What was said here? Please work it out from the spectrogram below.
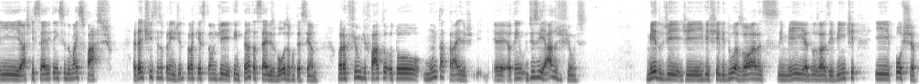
E acho que série tem sido mais fácil. É até difícil ser surpreendido pela questão de tem tantas séries boas acontecendo. Agora, filme, de fato, eu tô muito atrás. É, eu tenho desviado de filmes. Medo de, de investir ali duas horas e meia, duas horas e vinte e, poxa,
